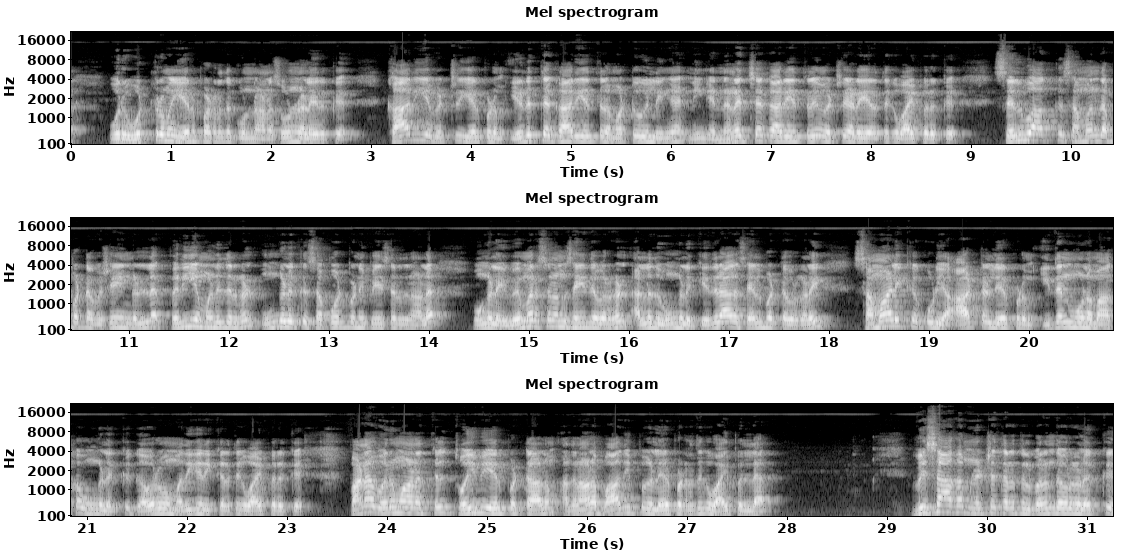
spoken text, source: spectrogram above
ஒரு ஒற்றுமை ஏற்படுறதுக்கு உண்டான சூழ்நிலை இருக்குது காரிய வெற்றி ஏற்படும். எடுத்த காரியத்தில் மட்டும் இல்லைங்க நீங்கள் நினச்ச காரியத்திலையும் வெற்றி அடைகிறதுக்கு வாய்ப்பு இருக்குது செல்வாக்கு சம்பந்தப்பட்ட விஷயங்களில் பெரிய மனிதர்கள் உங்களுக்கு சப்போர்ட் பண்ணி பேசுறதுனால உங்களை விமர்சனம் செய்தவர்கள் அல்லது உங்களுக்கு எதிராக செயல்பட்டவர்களை சமாளிக்கக்கூடிய ஆற்றல் ஏற்படும். இதன் மூலமாக உங்களுக்கு கௌரவம் அதிகரிக்கிறதுக்கு வாய்ப்பு இருக்குது பண வருமானத்தில் தொய்வு ஏற்பட்டாலும் அதனால் பாதிப்புகள் ஏற்படுறதுக்கு வாய்ப்பு இல்லை விசாகம் நட்சத்திரத்தில் பிறந்தவர்களுக்கு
